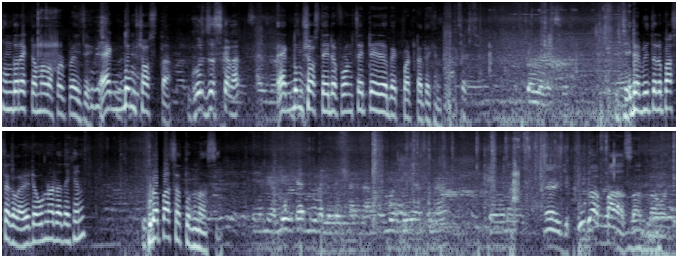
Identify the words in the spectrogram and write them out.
সুন্দর একটা মাল অফার প্রাইসে একদম সস্তা। গর্জাস কালার একদম সস্তা। এটা ফ্রন্ট সাইডটা ব্যাক পার্টটা দেখেন। আচ্ছা আচ্ছা। এটার ভিতরে পাঁচটা কালার এটা ওনাটা দেখেন পুরো পাঁচ হাত আছে। এই যে পুরো না আমাদের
